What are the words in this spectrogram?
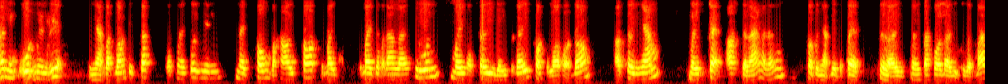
ហើយមានក្អួតមានរាកសញ្ញាបាត់បង់ចិត្តទឹកតែផ្នែកគួយមានផ្នែកធំបហើយថតស្បែក ស្បែកចាប់ដើមឡើងជ្រួនថ្មីអត់ទៅនិយាយស្ដីខុសច្រឡំម្ដងអត់ទៅញ៉ាំថ្មីស្ទាក់អស់កម្លាំងអាហ្នឹងក៏ប្រញាប់យកទៅពេទ្យធ្វើឲ្យថ្មីប៉ះពាល់ដល់ជីវិតបាន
